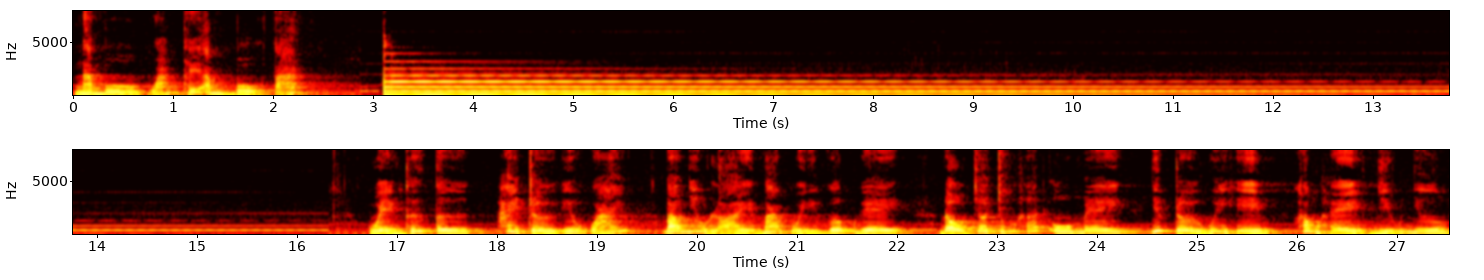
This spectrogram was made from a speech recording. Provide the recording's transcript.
Nam mô Quán Thế Âm Bồ Tát. Nguyện thứ tư hay trừ yêu quái, Bao nhiêu loài ma quỷ gớm ghê, Độ cho chúng hết u mê, Dứt trừ nguy hiểm, Không hề nhiễu nhương.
